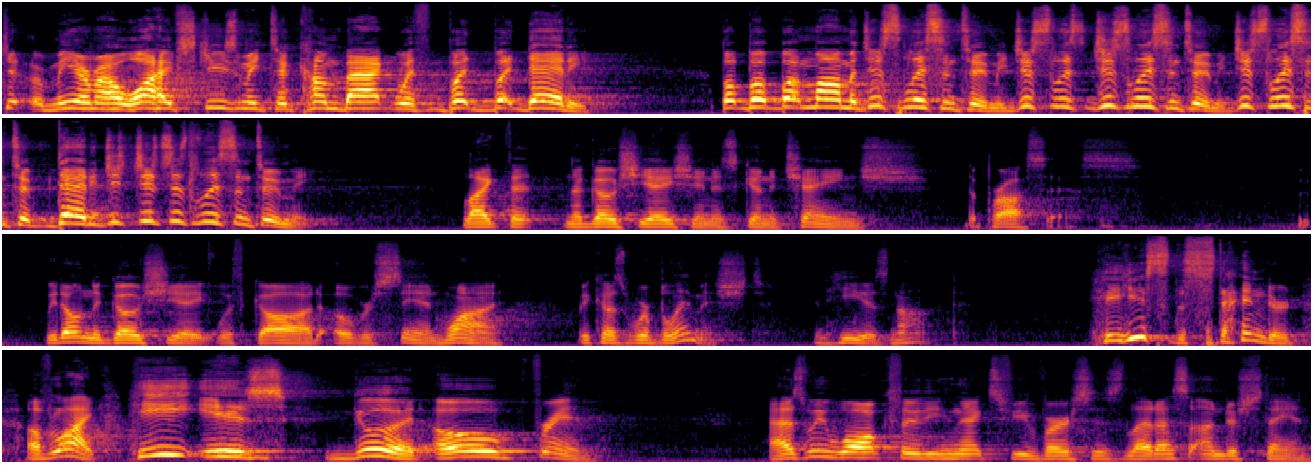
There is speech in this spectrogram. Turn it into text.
to, or me or my wife, excuse me, to come back with, but, but daddy. But, but, but mama, just listen to me. Just listen, just listen to me. Just listen to me. Daddy, just, just, just listen to me. Like that negotiation is going to change the process. We don't negotiate with God over sin. Why? Because we're blemished and He is not. He is the standard of light. He is good. Oh, friend, as we walk through these next few verses, let us understand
